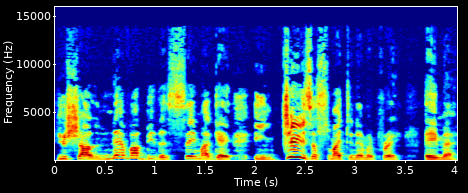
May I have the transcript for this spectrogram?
You shall never be the same again. In Jesus' mighty name, I pray. Amen.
